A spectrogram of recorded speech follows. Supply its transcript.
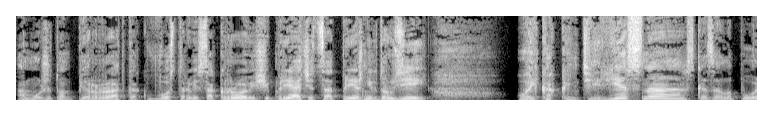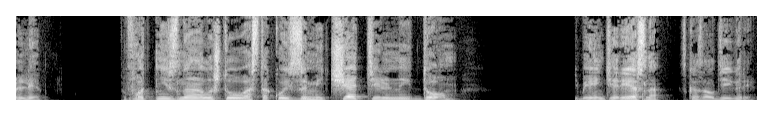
А может, он пират, как в острове сокровища, прячется от прежних друзей? «Ой, как интересно!» — сказала Полли. «Вот не знала, что у вас такой замечательный дом». «Тебе интересно?» — сказал Дигори.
